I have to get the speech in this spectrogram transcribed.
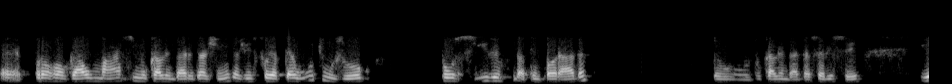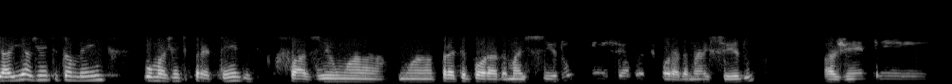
é, prorrogar o máximo o calendário da gente. A gente foi até o último jogo possível da temporada, do, do calendário da Série C. E aí a gente também, como a gente pretende fazer uma, uma pré-temporada mais cedo, iniciar a pré-temporada mais cedo, a gente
